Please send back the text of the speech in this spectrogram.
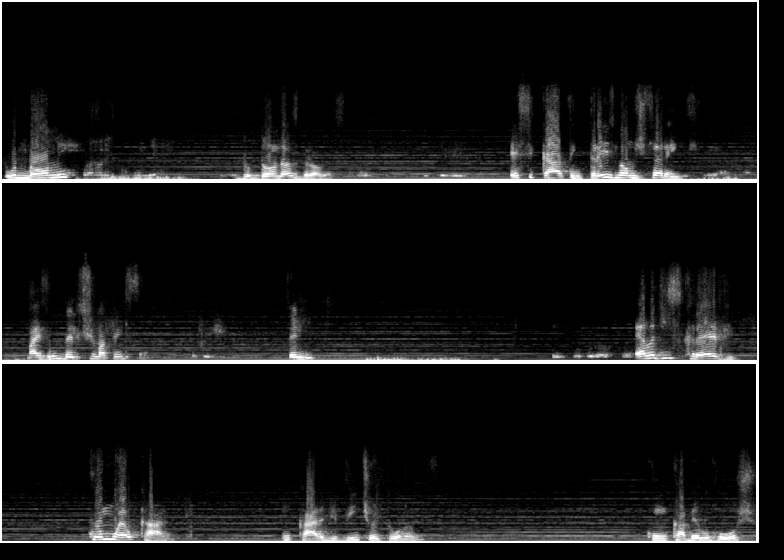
o nome do dono das drogas. Esse cara tem três nomes diferentes, mas um deles chama atenção. Felipe ela descreve como é o cara. Um cara de 28 anos, com o cabelo roxo,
